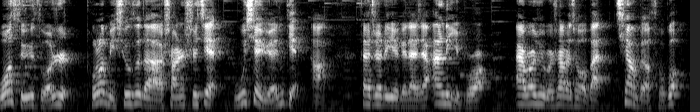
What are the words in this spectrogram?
我死于昨日，普罗米修斯的杀人事件无限原点啊，在这里也给大家安利一波，爱玩剧本杀的小伙伴千万不要错过。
